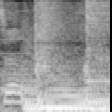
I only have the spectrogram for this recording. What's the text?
so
